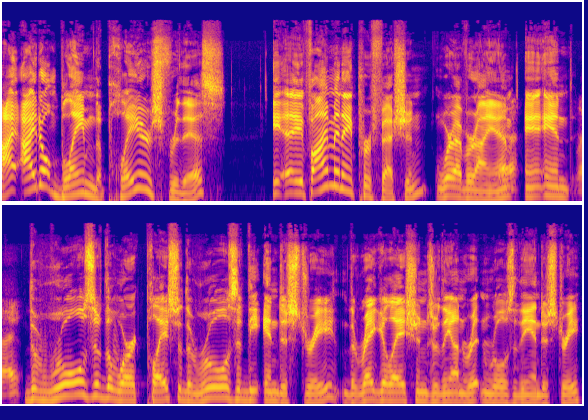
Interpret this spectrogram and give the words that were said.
I, I don't blame the players for this if I'm in a profession wherever I am, Yeah. and, and Right. the rules of the workplace or the rules of the industry, the regulations or the unwritten rules of the industry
